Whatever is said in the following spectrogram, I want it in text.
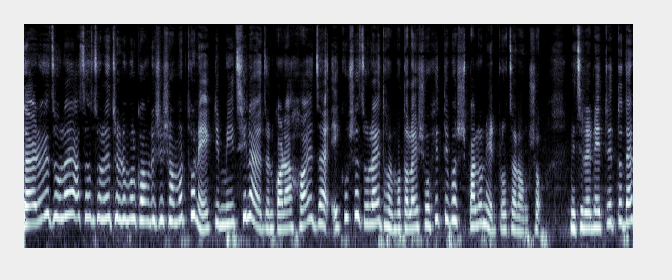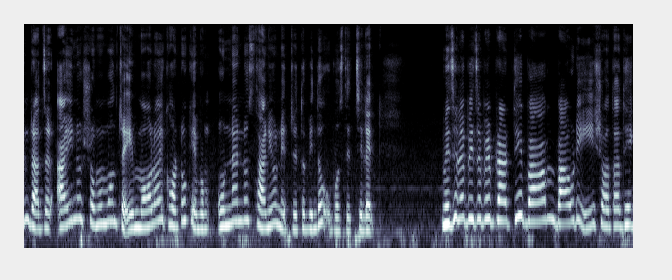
তেরোই জুলাই আসানসোলে তৃণমূল কংগ্রেসের সমর্থনে একটি মিছিল আয়োজন করা হয় যা একুশে জুলাই ধর্মতলায় শহীদ দিবস পালনের প্রচার অংশ। মিছিলের নেতৃত্ব দেন রাজ্যের আইন ও শ্রমমন্ত্রী মলয় ঘটক এবং অন্যান্য স্থানীয় নেতৃত্ববৃন্দ উপস্থিত ছিলেন। মিছিলে বিজেপির প্রার্থী বাম বাউরি শতাধিক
